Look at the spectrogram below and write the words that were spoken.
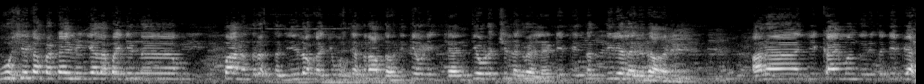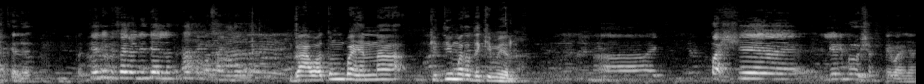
ऊस एक टायमिंग गेला पाहिजे ना. पानंद रस्ता जी लोकांची ऊस त्यात राबता होती तेवढी इच्छा आणि तेवढं शिल्लक राहिलं टीपी तर दिलेलं आहे गावाने आणि जी काय मंजुरीचं टीपी असते तर त्यांनी बी सगळ्यांनी द्यायला तर कसं सांगितलं. गावातून बाह्यांना किती मताधिकी मिळेल? अं, एक पाचशे लीड मिळू शकते माझ्या.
